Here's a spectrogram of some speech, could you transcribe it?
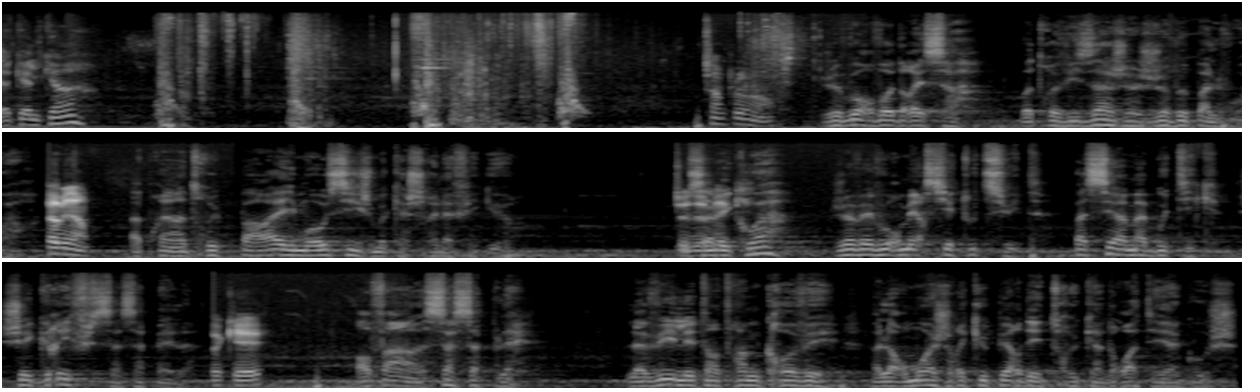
Y a quelqu'un? Simplement. Je vous revaudrai ça. Votre visage, je veux pas le voir. Très bien. Après un truc pareil, moi aussi je me cacherai la figure. Jeu Vous savez mec. quoi? Je vais vous remercier tout de suite. Passez à ma boutique. Chez Griff, ça s'appelle. Ok. Enfin, ça s'appelait. La ville est en train de crever, alors moi je récupère des trucs à droite et à gauche.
